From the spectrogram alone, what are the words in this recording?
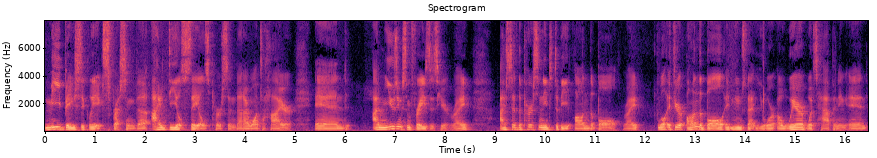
me basically expressing the ideal salesperson that I want to hire. And I'm using some phrases here, right? I said the person needs to be on the ball, right? Well, if you're on the ball, it means that you're aware of what's happening and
